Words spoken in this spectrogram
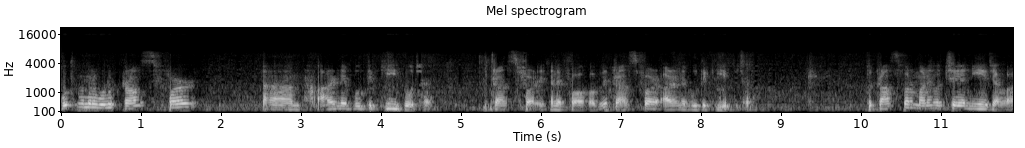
প্রথমে আমরা বলব ট্রান্সফার আরএনএ বলতে কি বোঝায়? ট্রান্সফার এখানে ফ হবে। ট্রান্সফার আরএনএ বলতে কি বোঝায়? তো ট্রান্সফার মানে হচ্ছে নিয়ে যাওয়া।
